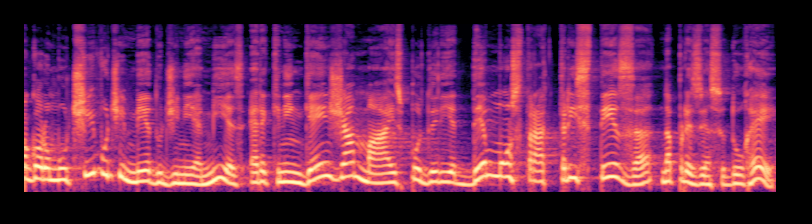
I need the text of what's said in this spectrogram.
Agora, o motivo de medo de Neemias era que ninguém jamais poderia demonstrar tristeza na presença do rei.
